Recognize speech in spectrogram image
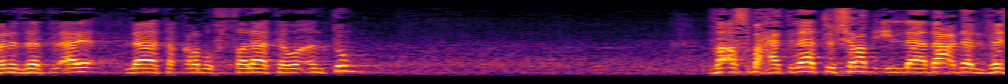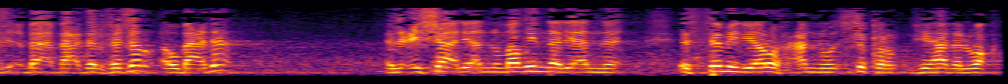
فنزلت الآية لا تقربوا الصلاة وأنتم. فأصبحت لا تشرب إلا بعد الفجر بعد الفجر أو بعد العشاء لأنه ما ظن لأن الثمل يروح عنه السكر في هذا الوقت.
